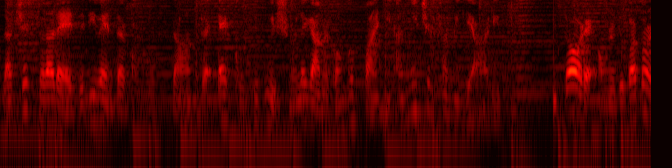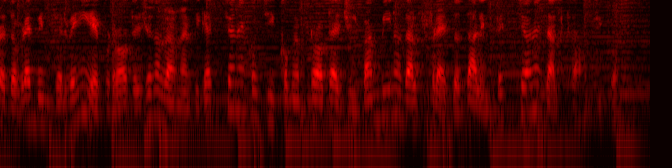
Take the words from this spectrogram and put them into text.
l'accesso alla rete diventa costante e costituisce un legame con compagni, amici e familiari. Un genitore o un educatore dovrebbe intervenire proteggendo la navigazione così come protegge il bambino dal freddo, dall'infezione e dal traffico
